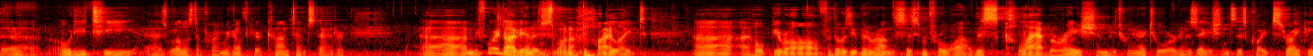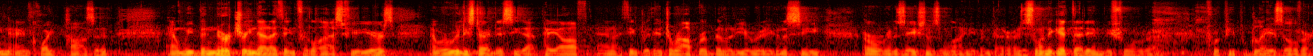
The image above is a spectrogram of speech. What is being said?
uh, ODT as well as the primary healthcare content standard. Uh, before I dive in, I just want to highlight uh, I hope you're all, for those who've been around the system for a while, this collaboration between our two organizations is quite striking and quite positive. And we've been nurturing that, I think, for the last few years. And we're really starting to see that pay off. And I think with interoperability, you're really going to see our organizations align even better. I just want to get that in before, uh, before people glaze over.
